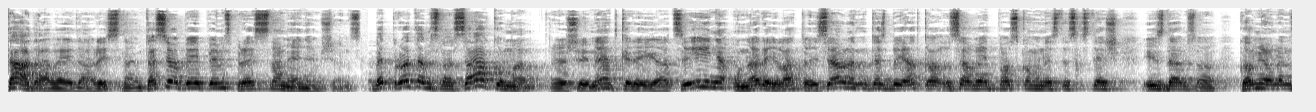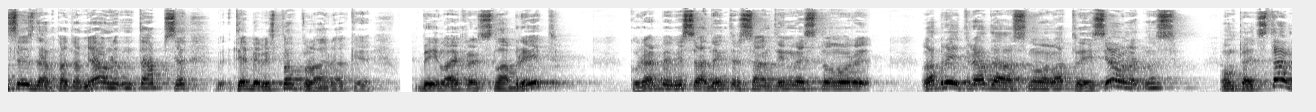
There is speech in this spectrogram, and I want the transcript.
tādā veidā risinājumu. Tas jau bija pirms preses nama ieņemšanas. Bet, protams, no sākuma šī neatkarīgā cīņa un arī Latvijas jaunatne, kas bija atkal savu veidu postkomunistisks tieši izdevums no komjunas izdevuma, padomu jaunatne taps, ja, tie bija vispopulārākie. Bija laikraksts Labrīt, kur arī bija visādi interesanti investori. Labrīt radās no Latvijas jaunatnes. Un pēc tam,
